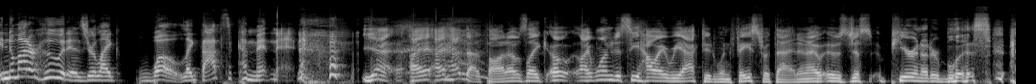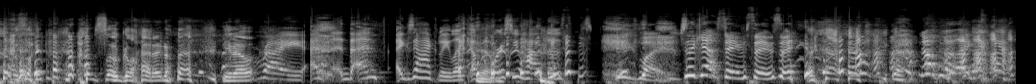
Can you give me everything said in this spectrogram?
no matter who it is, you're like, whoa, like that's a commitment. Yeah, I, I had that thought. I was like, oh, I wanted to see how I reacted when faced with that, and I, it was just pure and utter bliss. I was like, I'm so glad I don't, have, you know. right. And, and exactly. Like, of course, you have those. what? She's like, yeah, same, same, same. No, but like,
